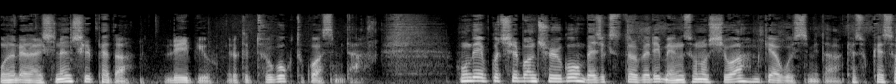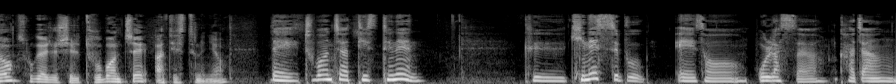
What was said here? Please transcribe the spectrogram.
오늘의 날씨는 실패다. 리뷰 이렇게 두 곡 듣고 왔습니다. 홍대 입구 7번 출구 매직 스트로베리 맹선호 씨와 함께하고 있습니다. 계속해서 소개해 주실 두 번째 아티스트는요. 네, 두 번째 아티스트는 그 기네스북에서 올랐어요. 가장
